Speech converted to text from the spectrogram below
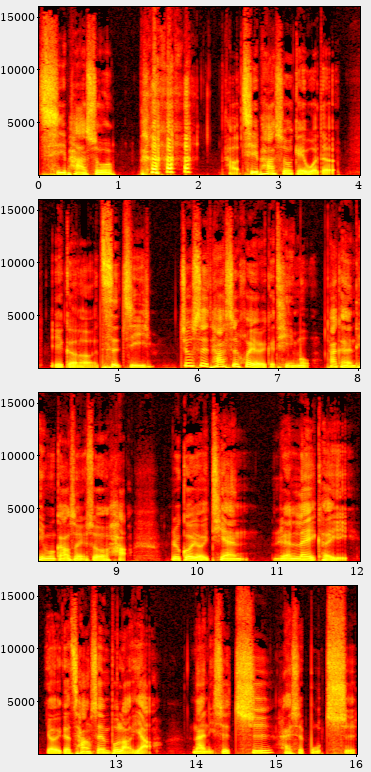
奇葩说，好，奇葩说给我的一个刺激，就是它是会有一个题目，它可能题目告诉你说，好。如果有一天人类可以有一个长生不老药，那你是吃还是不吃？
